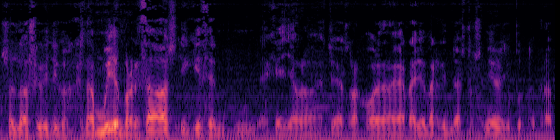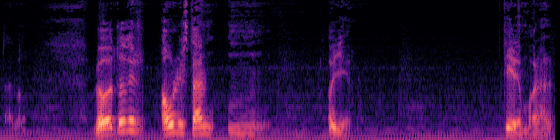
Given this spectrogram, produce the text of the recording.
soldados soviéticos que están muy desmoralizados y que dicen, "Mm, es que ya no estoy los juegos de la guerra, yo me rindo a estos señores y punto pelota, ¿no? Luego entonces aún están, mm, oye, tienen moral,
